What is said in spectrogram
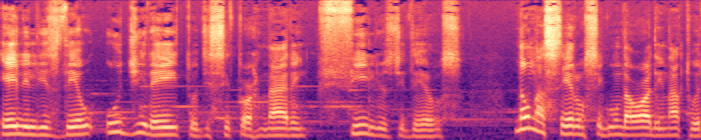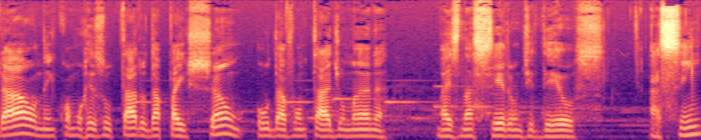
ele lhes deu o direito de se tornarem filhos de Deus não nasceram segundo a ordem natural, nem como resultado da paixão ou da vontade humana, mas nasceram de Deus. Assim,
